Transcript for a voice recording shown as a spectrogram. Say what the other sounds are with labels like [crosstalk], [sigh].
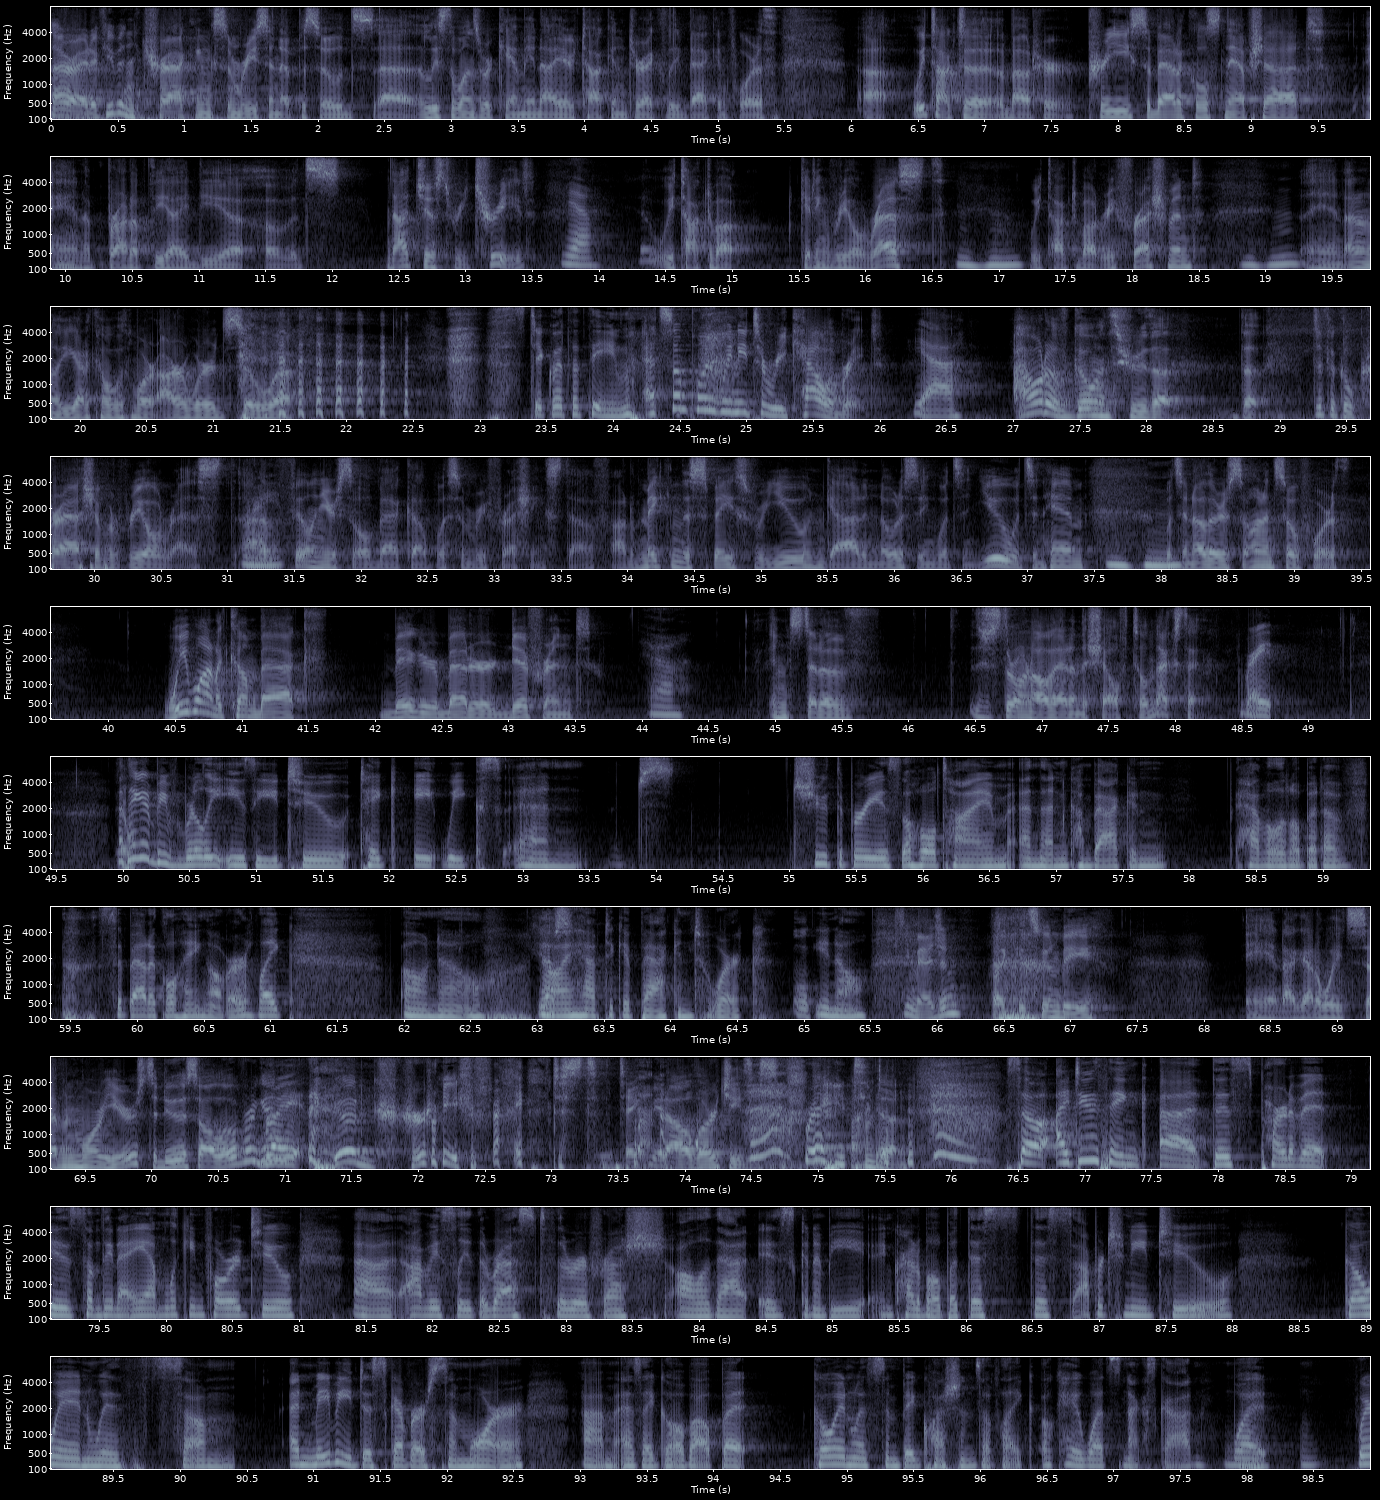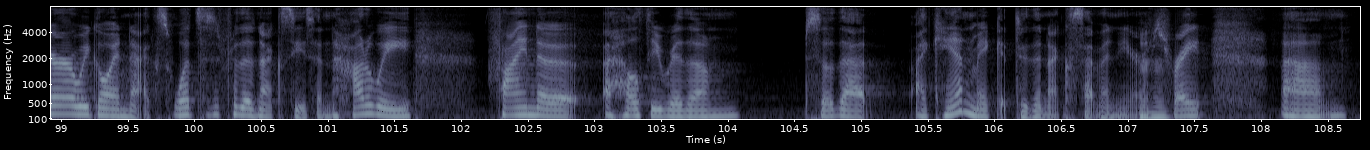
All right, if you've been tracking some recent episodes, uh, at least the ones where Cami and I are talking directly back and forth, uh, we talked uh, about her pre sabbatical snapshot and brought up the idea of it's not just retreat. Yeah. We talked about getting real rest. Mm-hmm. We talked about refreshment. And I don't know, you got to come up with more R words. So uh, [laughs] Stick with the theme. at some point, we need to recalibrate. Yeah. out of going through the the difficult crash of a real rest, out of filling your soul back up with some refreshing stuff, out of making the space for you and God and noticing what's in you, what's in Him, Mm-hmm. what's in others, so on and so forth. We want to come back bigger, better, different Yeah. instead of just throwing all that on the shelf till next time. Right. I think it'd be really easy to take eight weeks and just shoot the breeze the whole time and then come back and have a little bit of [laughs] sabbatical hangover. Like, oh no, Yes. now I have to get back into work. Well- you know, Can you imagine? Like it's going to be, and I got to wait seven more years to do this all over again? Right. [laughs] Good grief. [laughs] Just take me to Lord Jesus. Right. I'm done. So I do think uh, this part of it is something I am looking forward to. Uh, obviously, the rest, the refresh, all of that is going to be incredible. But this this opportunity to go in with some and maybe discover some more um, as I go about, but go in with some big questions of like, okay, what's next, God? What, where are we going next? What's for the next season? How do we find a, a healthy rhythm so that I can make it through the next seven years, right? Um,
